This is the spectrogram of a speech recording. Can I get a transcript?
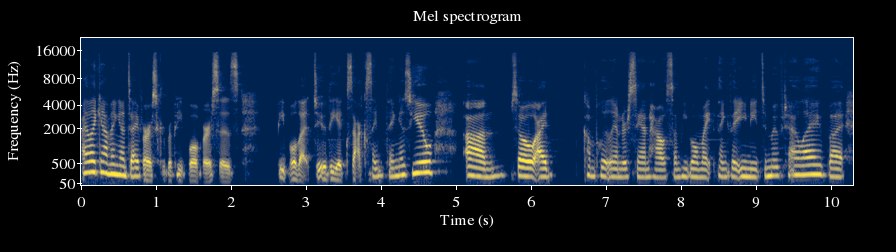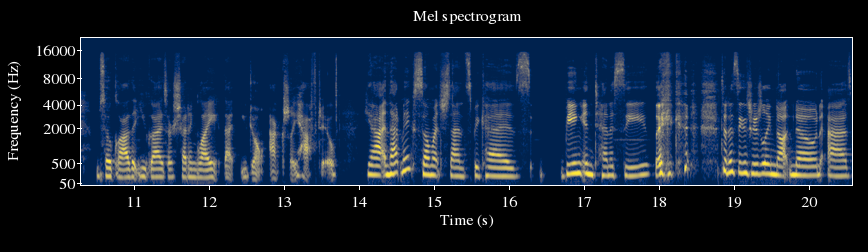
I like having a diverse group of people versus people that do the exact same thing as you. Um, so I completely understand how some people might think that you need to move to LA, but I'm so glad that you guys are shedding light that you don't actually have to. Yeah, and that makes so much sense because being in Tennessee, like Tennessee is usually not known as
